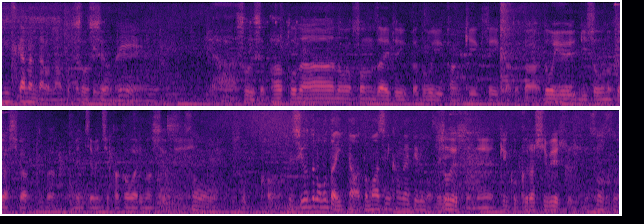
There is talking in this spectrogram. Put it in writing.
見つからんだろうなとそうっすよ思ってるのでね。いやーそうですよ。パートナーの存在というかどういう関係性かとかどういう理想の暮らしかとかめちゃめちゃ関わりますよね。そう。そっか。で仕事のことは一旦後回しに考えてるので。そうですよね。結構暮らしベースですね。そうそうそう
